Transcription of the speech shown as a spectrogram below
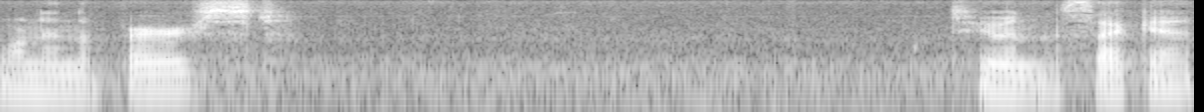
one in the first, two in the second,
